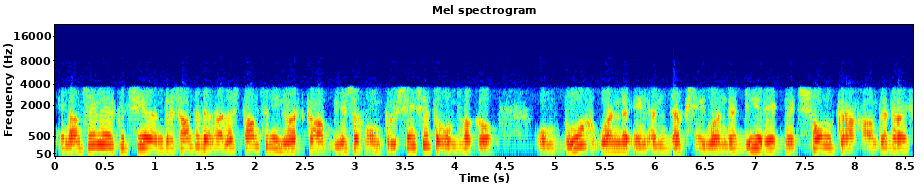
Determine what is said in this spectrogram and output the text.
En dan sien ek 'n baie interessante ding. Hulle staan in die Noord-Kaap besig om prosesse te ontwikkel om boogoonde en induksieoonde direk met sonkrag aan te dryf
